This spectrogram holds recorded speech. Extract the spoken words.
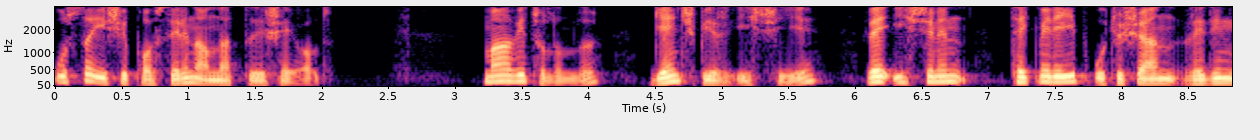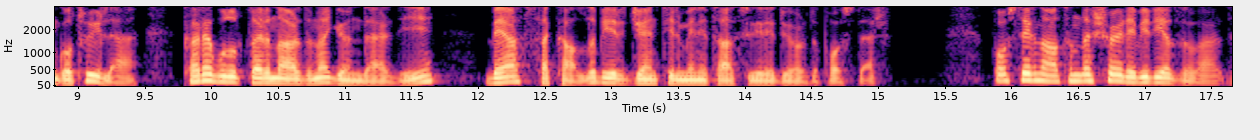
usta işi posterin anlattığı şey oldu. Mavi tulumlu, genç bir işçiyi ve işçinin tekmeleyip uçuşan redingotuyla kara bulutların ardına gönderdiği beyaz sakallı bir centilmeni tasvir ediyordu poster. Posterin altında şöyle bir yazı vardı.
